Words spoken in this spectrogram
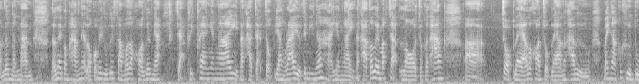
รเรื่องนั้นๆ แล้วในบางครั้งเนี่ยเราก็ไม่รู้ด้วยซ้ำว่าละครเรื่องนี้จะพลิกแพลงยังไงนะคะ จะจบอย่างไรหรือจะมีเนื้อหายังไงนะคะ ก็เลยมักจะรอจนกระทั่ง จบแล้วละครจบแล้วนะคะ หรือไม่งั้นก็คือดู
